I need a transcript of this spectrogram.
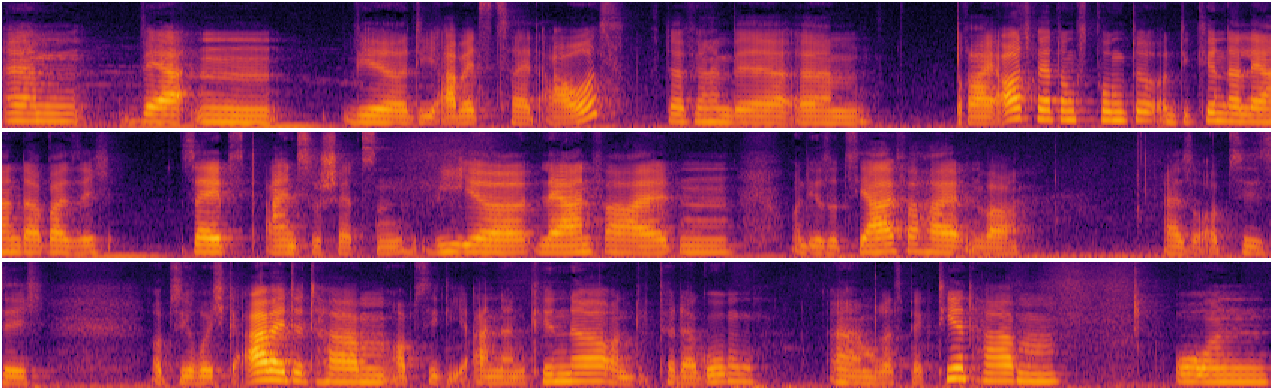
ähm, werten wir die Arbeitszeit aus. Dafür haben wir ähm, drei Auswertungspunkte und die Kinder lernen dabei, sich selbst einzuschätzen, wie ihr Lernverhalten und ihr Sozialverhalten war. Also ob sie sich, ob sie ruhig gearbeitet haben, ob sie die anderen Kinder und Pädagogen ähm, respektiert haben und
